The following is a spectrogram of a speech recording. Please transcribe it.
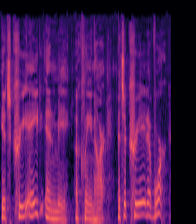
It's create in me a clean heart. It's a creative work.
